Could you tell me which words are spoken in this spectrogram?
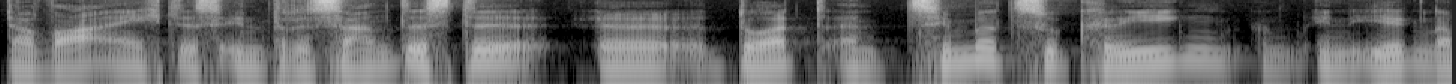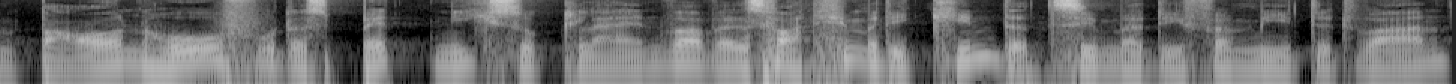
da war eigentlich das Interessanteste, äh, dort ein Zimmer zu kriegen in irgendeinem Bauernhof, wo das Bett nicht so klein war, weil es waren immer die Kinderzimmer, die vermietet waren,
